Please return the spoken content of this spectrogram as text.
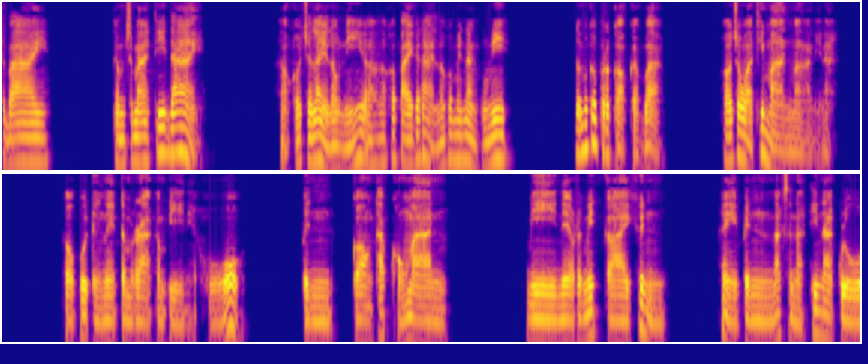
สบายทำสมาธิได้ เอาเขาจะไล่เราหนีเอาเราก็ไปก็ได้ เราก็ไม่นั่งตรงนี้ แล้วมันก็ประกอบกับว่าพอจังหวะที่มารมาเนี่ยนะเขาพูดถึงในตำราคัมภีร์เนี่ยโอ้เป็นกองทัพของมารมีเนรมิตกลายขึ้น ให้เป็นลักษณะที่น่ากลัว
